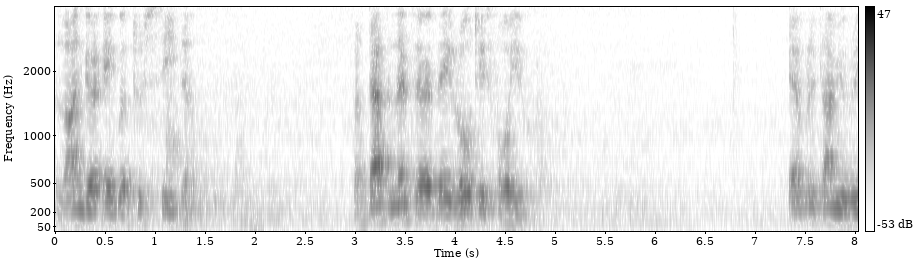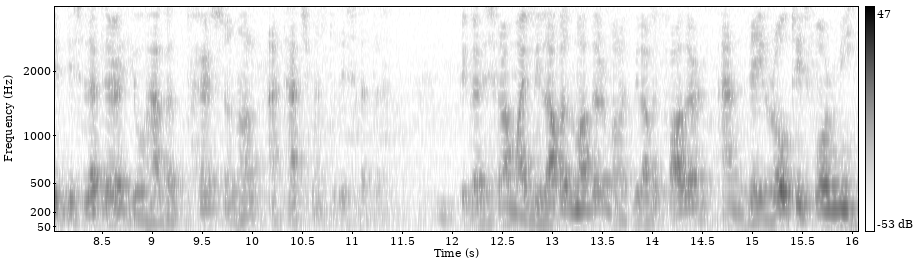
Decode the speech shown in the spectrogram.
longer able to see them, but that letter, they wrote it for you every time you read this letter, you have a personal attachment to this letter. Because it's from my beloved mother, my beloved father, and they wrote it for me.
